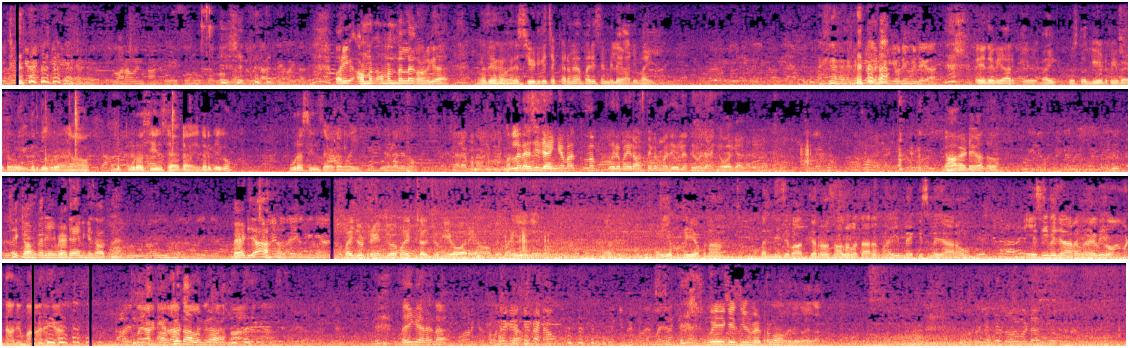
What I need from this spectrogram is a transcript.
सोनू का ब्लॉग में जानते हैं भाई सारे और ये अमन अमन दल्ला कहाँ गया ये देखो ये सीट के चक्कर में पर इसे मिलेगा नहीं भाई। क्यों नहीं मिलेगा ये देखो यार भाई, कुछ तो गेट पे बैठे हो, इधर देख रहे हो, यहाँ मतलब पूरा सीन सेट है, इधर देखो, पूरा सीन सेट है भाई। मतलब ऐसे ही जाएँगे मतलब पूरे भाई रास्ते का मज़े लेते हुए जाएँगे, और क्या करेंगे। कहाँ बैठेगा तो? एक काम कर, यहीं बैठ जा इनके साथ में। बैठ जा। तो भाई जो ट्रेन जो है भाई चल चुकी है और यहाँ पे भाई ये देखो। और ये भाई अपना बंदी से बात कर रहा हूँ साला बता रहा भाई मैं किसमें जा रहा हूँ? एसी में जा रहा हूँ डालूँगा? सही कह रहा है ना? वो एक एसी में बैठ रहा हूँ वहाँ पे देखो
